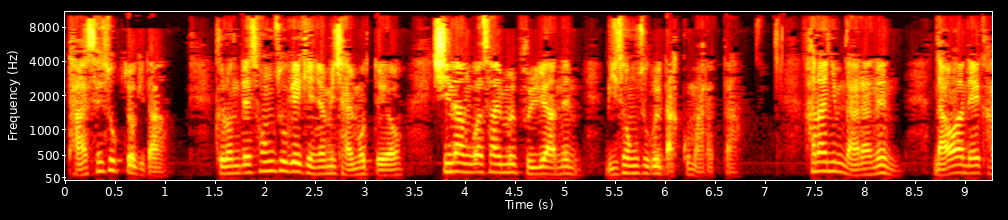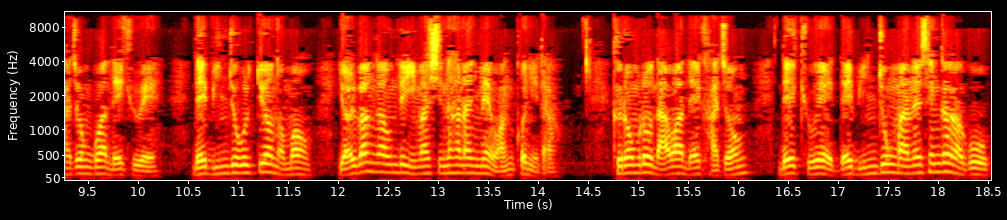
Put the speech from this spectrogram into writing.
다 세속적이다. 그런데 성속의 개념이 잘못되어 신앙과 삶을 분리하는 미성숙을 낳고 말았다. 하나님 나라는 나와 내 가정과 내 교회, 내 민족을 뛰어넘어 열방 가운데 임하시는 하나님의 왕권이다. 그러므로 나와 내 가정, 내 교회, 내 민족만을 생각하고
